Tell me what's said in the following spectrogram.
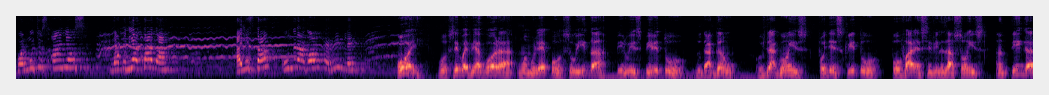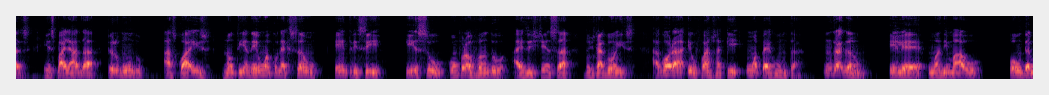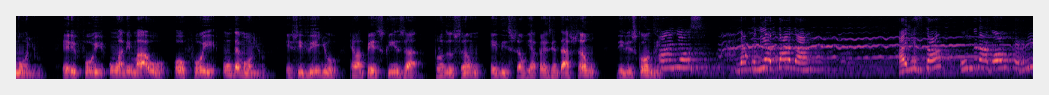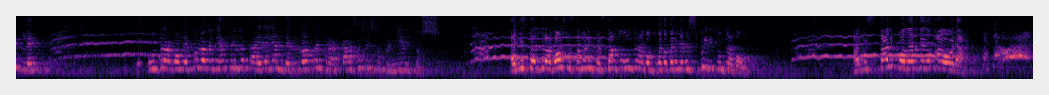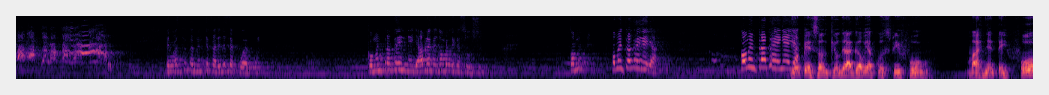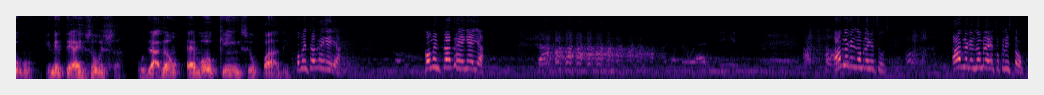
Por muchos años la tenía atada. Ahí está, un dragón terrible. Oi, você vai ver agora uma mulher possuída pelo espírito do dragão. Os dragões foi descrito por várias civilizações antigas espalhadas pelo mundo, as quais não tinham nenhuma conexão entre si. Isso comprovando a existência dos dragões. Agora eu faço aqui uma pergunta. Um dragão, ele é um animal ou um demônio? Ele foi um animal ou foi um demônio? Esse vídeo é uma pesquisa, produção, edição e apresentação de Visconde. Años la tenía atada. Ahí está, un dragón terrible. Un dragón, eso la venía haciendo caer ella en derrota, en fracasos y sufrimientos. Ahí está el dragón, se está manifestando un dragón. Puedo ver en el espíritu un dragón. Ahí está el poder de Dios ahora. Tener que salir de ese cuerpo. ¿Cómo entraste en ella? Habla en el nombre de Jesús. ¿Cómo, cómo entraste en ella? ¿Cómo entraste en E ella? eu pensando que o dragão ia cuspir fogo, mas nem tem fogo e nem tem as ossas. O dragão é moquim, seu padre. ¿Cómo entraste en ella? ¿Cómo entraste en ella? Habla en el nombre de Jesús. Habla en el nombre de Jesucristo.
